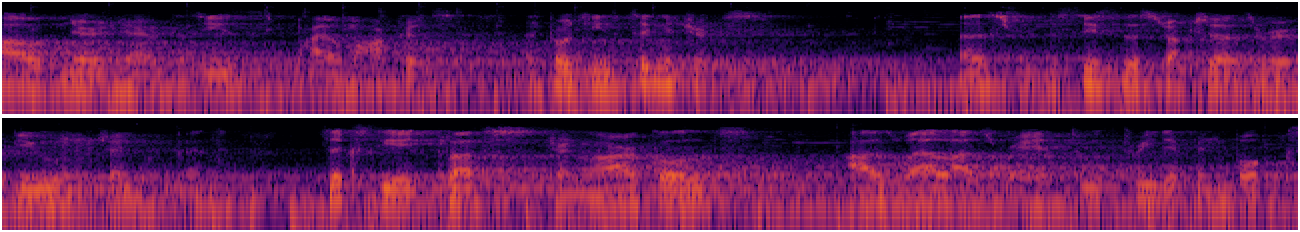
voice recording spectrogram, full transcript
of neurodegenerative disease biomarkers and protein signatures. This, this thesis is structured as a review in which I looked at 68 plus journal articles, as well as read through three different books.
